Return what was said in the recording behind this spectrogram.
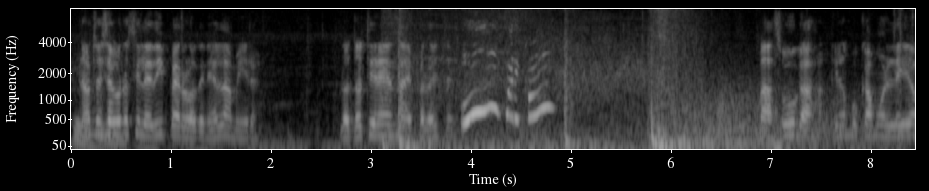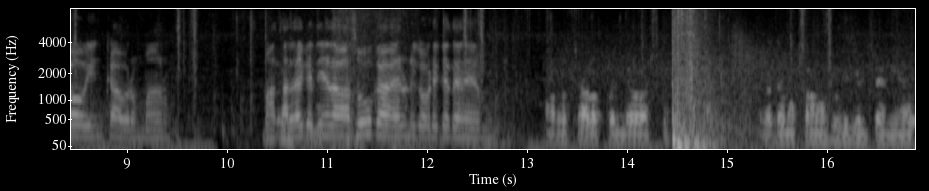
sí, No estoy seguro si le di, pero lo tenía en la mira. Los dos tienen sniper, ¿lo viste? ¡Uh, maricón! Bazooka. Aquí nos buscamos lío bien cabrón, mano. Matarle al que tiene la bazooka es el único break que tenemos. Vamos a rochar a los pendejos estos. Ya les demostramos suficiente miedo.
